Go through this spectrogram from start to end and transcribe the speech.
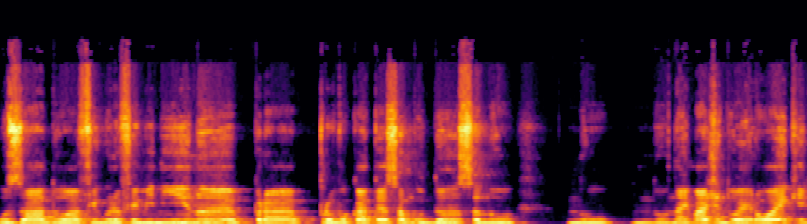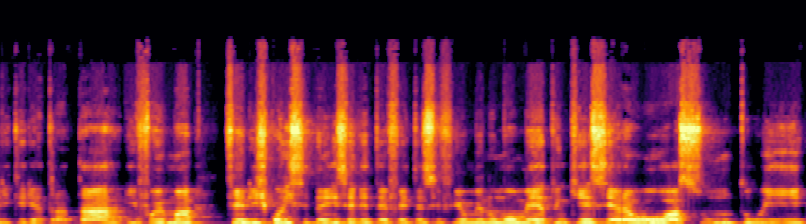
usado a figura feminina para provocar até essa mudança no, no, no, na imagem do herói que ele queria tratar, e foi uma feliz coincidência ele ter feito esse filme no momento em que esse era o assunto e,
